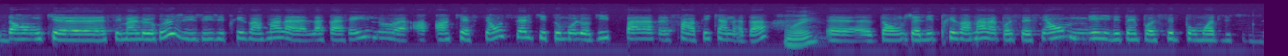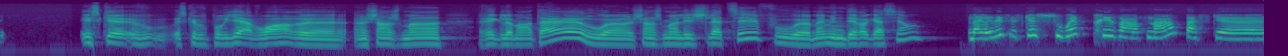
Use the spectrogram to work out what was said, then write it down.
Donc, euh, c'est malheureux. J'ai présentement l'appareil en, question, celle qui est homologuée par Santé Canada. Oui. Euh, donc, je l'ai présentement à ma possession, mais il est impossible pour moi de l'utiliser. Est-ce que, vous, est -ce que vous pourriez avoir euh, un changement réglementaire ou un changement législatif ou même une dérogation? Ben, c'est ce que je souhaite présentement parce que,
